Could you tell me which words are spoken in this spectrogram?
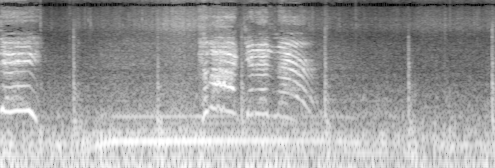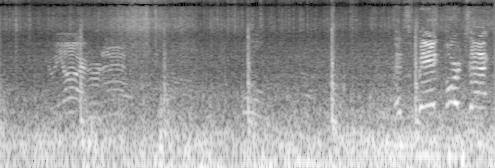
Andy! Come on, get in there! Here we are. It's big vortex.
